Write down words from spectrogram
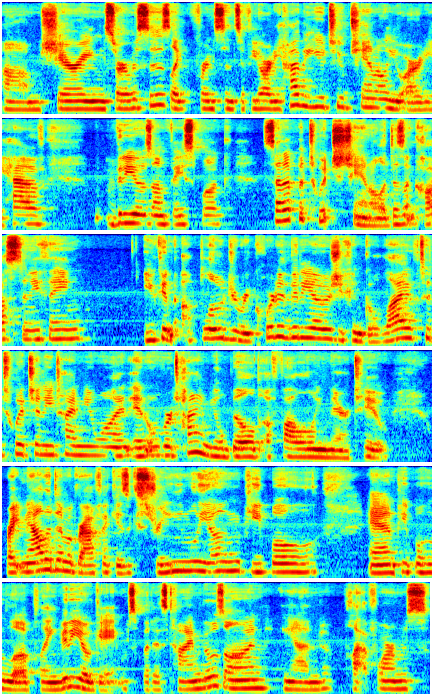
um, sharing services, like for instance, if you already have a YouTube channel, you already have videos on Facebook, set up a Twitch channel. It doesn't cost anything. You can upload your recorded videos. You can go live to Twitch anytime you want. And over time, you'll build a following there too. Right now, the demographic is extremely young people and people who love playing video games. But as time goes on and platforms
